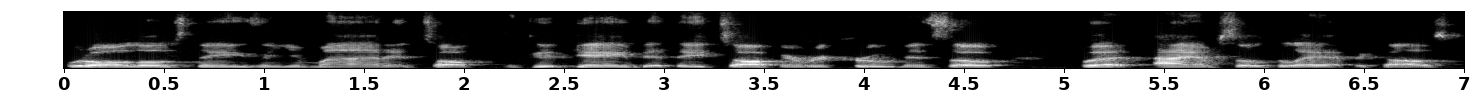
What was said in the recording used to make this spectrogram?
put all those things in your mind and talk the good game that they talk in recruiting. And so, but I am so glad because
